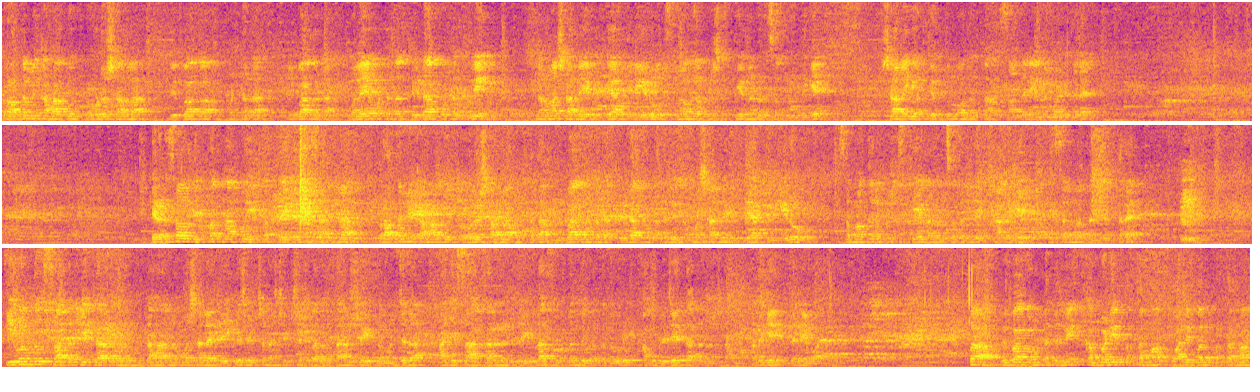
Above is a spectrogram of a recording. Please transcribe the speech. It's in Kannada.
ಪ್ರಾಥಮಿಕ ಹಾಗೂ ಪ್ರೌಢಶಾಲಾ ವಿಭಾಗ ಮಟ್ಟದ ವಿಭಾಗದ ವಲಯ ಮಟ್ಟದ ಕ್ರೀಡಾಕೂಟದಲ್ಲಿ ನಮ್ಮ ಶಾಲೆಯ ವಿದ್ಯಾರ್ಥಿನಿಯರು ಸಮಗ್ರ ಪ್ರಶಸ್ತಿಯನ್ನು ನಡೆಸೋದ್ರೊಂದಿಗೆ ಶಾಲೆಗೆ ಅತ್ಯುತ್ತಮವಾದಂತಹ ಸಾಧನೆಯನ್ನು ಮಾಡಿದ್ದಾರೆ. ಎರಡು ಸಾವಿರದ ಇಪ್ಪತ್ನಾಲ್ಕು, ಇಪ್ಪತ್ತೈದನೇ ಸಾಲಿನ ಪ್ರಾಥಮಿಕ ಹಾಗೂ ಪ್ರೌಢಶಾಲಾ ಮಟ್ಟದ ವಿಭಾಗ ಮಟ್ಟದ ಕ್ರೀಡಾಕೂಟದಲ್ಲಿ ನಮ್ಮ ಶಾಲೆಯ ವಿದ್ಯಾರ್ಥಿನಿಯರು ಸಮಗ್ರ ಪ್ರಶಸ್ತಿಯನ್ನು ಗಳಿಸೋದ್ರಲ್ಲಿ ಶಾಲೆಗೆ ಹೆಸರನ್ನು ತಂದಿರ್ತಾರೆ. ಈ ಒಂದು ಸಾಧನೆಗೆ ಕಾರಣವಾದಂತಹ ನಮ್ಮ ಶಾಲೆಯ ಏಕಶಿಕ್ಷಣ ಶಿಕ್ಷಣ ಶಿಕ್ಷಕರಾದಂತಹ ಶ್ರೀಯುತ ಮಂಜರ ಹಾಗೆ ಸಹಕಾರ ನೀಡಿದ ಎಲ್ಲ ಸಿಬ್ಬಂದಿ ವರ್ಗದವರು ಹಾಗೂ ವಿಜೇತರಾದಂತಹ ಮಕ್ಕಳಿಗೆ ಧನ್ಯವಾದ. ವಿಭಾಗ ಮಟ್ಟದಲ್ಲಿ ಕಬಡ್ಡಿ ಪ್ರಥಮ, ವಾಲಿಬಾಲ್ ಪ್ರಥಮ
